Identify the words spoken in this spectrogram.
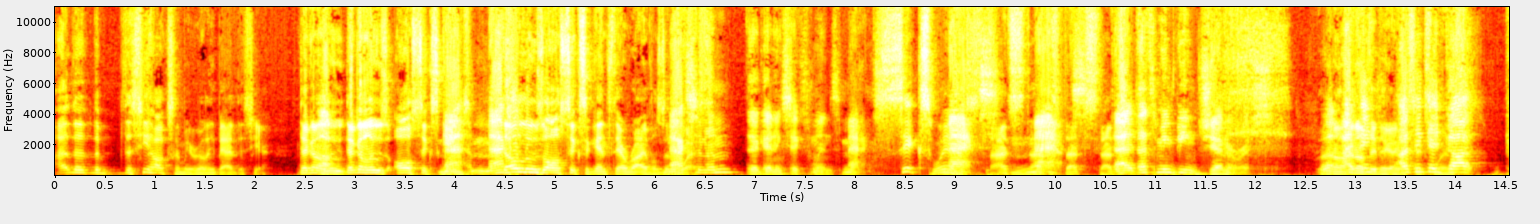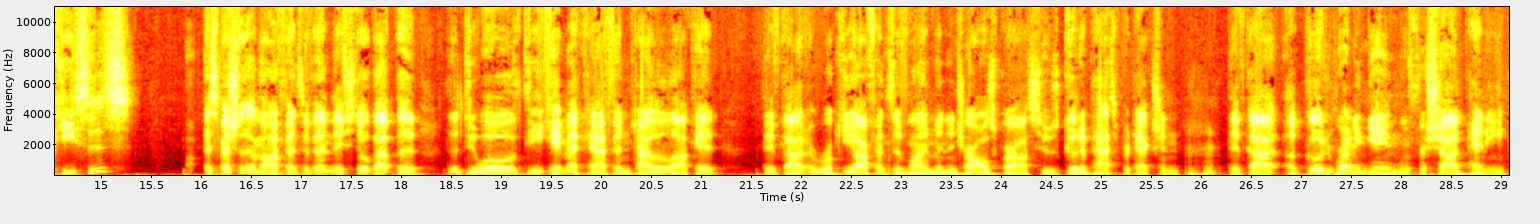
uh, the the, the Seahawks gonna be really bad this year. They're gonna Uh, lose. They're gonna lose all six ma- games. maximum- They'll lose all six against their rivals in the. Maximum, they're getting six wins. Max. Six wins. Max. That's that's Max. that's that's, that, that's me being generous. No, I don't think they're. I think they've wins. got pieces, especially on the offensive end. They've still got the the duo of DK Metcalf and Tyler Lockett. They've got a rookie offensive lineman in Charles Cross who's good at pass protection. Mm-hmm. They've got a good running game with Rashad Penny.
